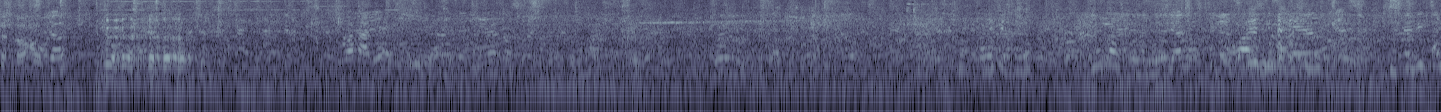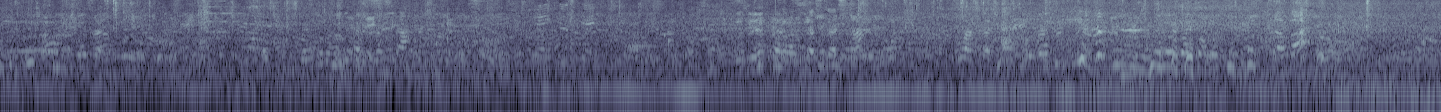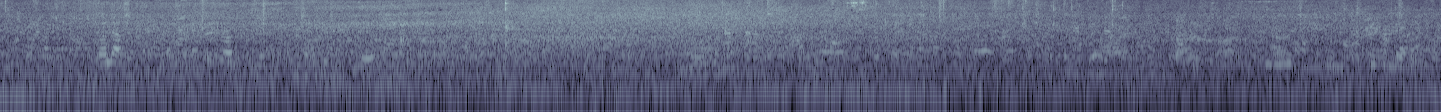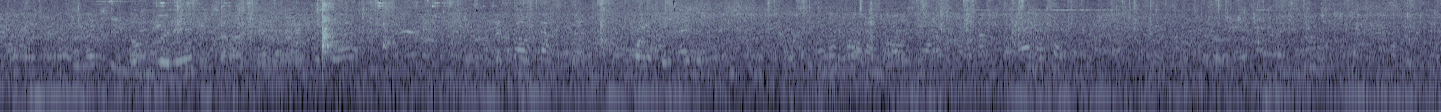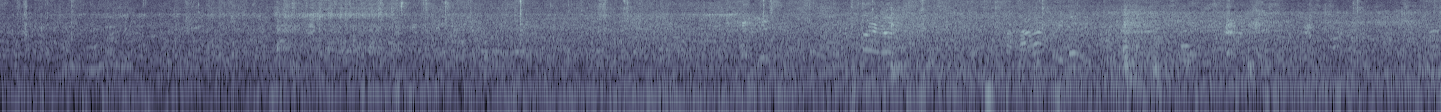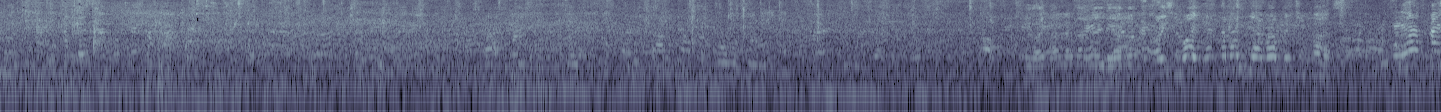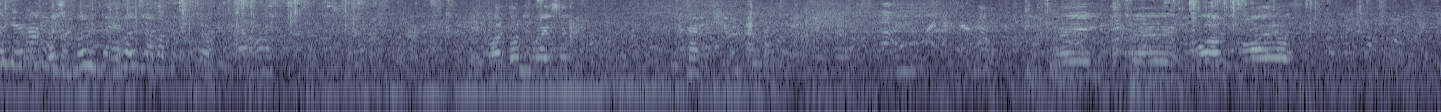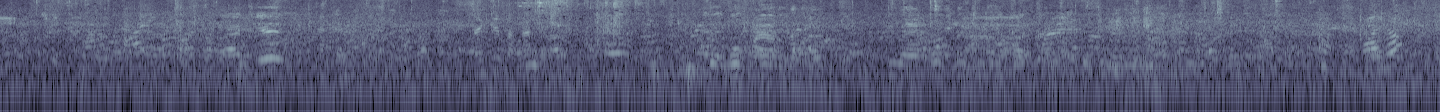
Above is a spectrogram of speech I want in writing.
Ça va Voilà. Donc, vous venez. Grayson, wait, let the lady have her picture first. Sila Grayson, move, let the lady have her picture first. Right, Grayson. Three, two, one, smile. Thank you. Sort of walk round. That's all.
